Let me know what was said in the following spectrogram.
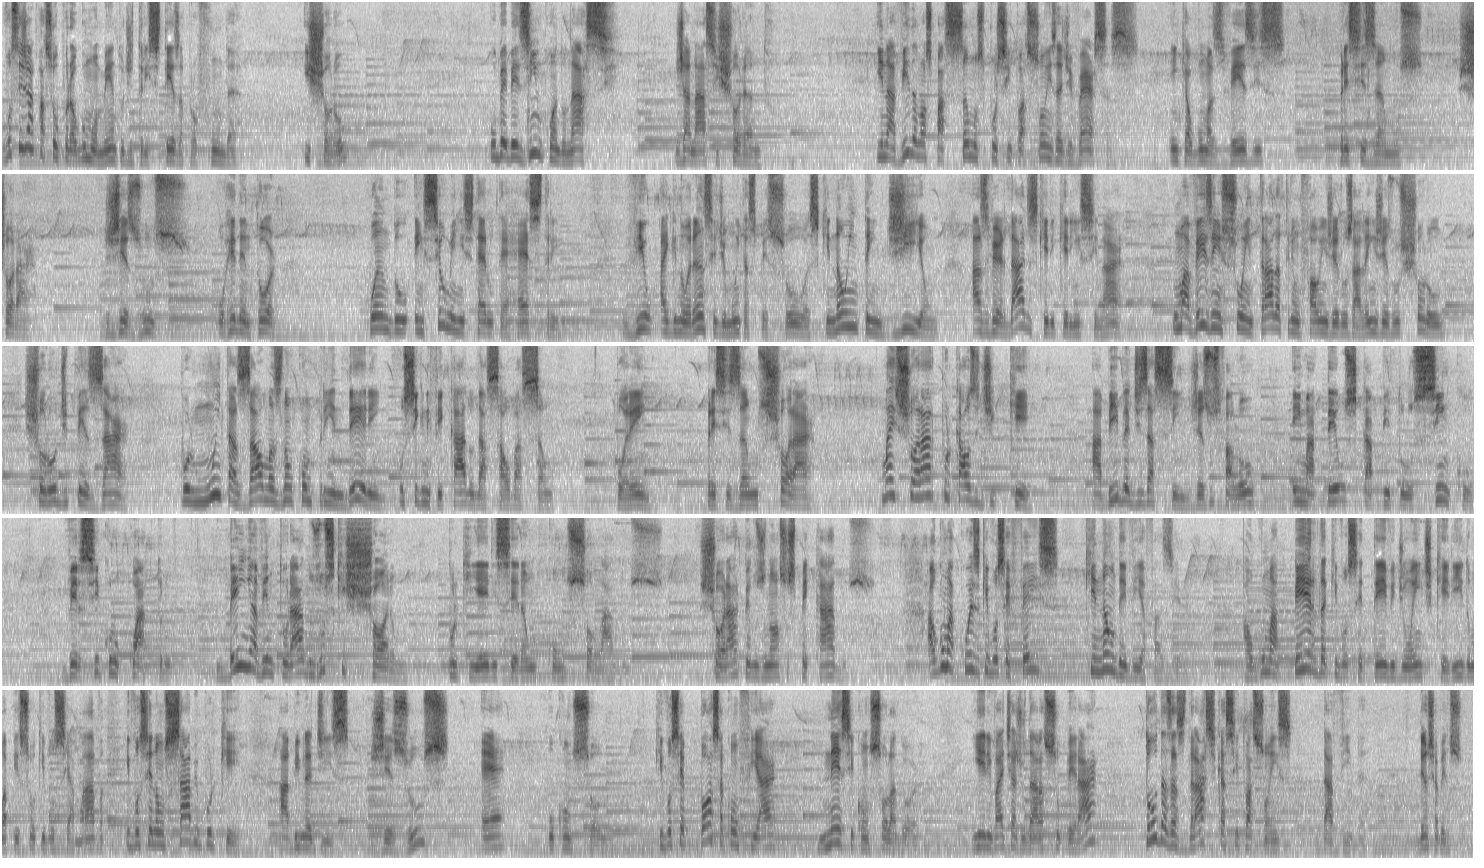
Você já passou por algum momento de tristeza profunda e chorou? O bebezinho, quando nasce, já nasce chorando. E na vida nós passamos por situações adversas em que algumas vezes precisamos chorar. Jesus, o Redentor, quando em seu ministério terrestre viu a ignorância de muitas pessoas que não entendiam as verdades que ele queria ensinar, uma vez em sua entrada triunfal em Jerusalém, Jesus chorou. Chorou de pesar por muitas almas não compreenderem o significado da salvação. Porém, precisamos chorar. Mas chorar por causa de quê? A Bíblia diz assim: Jesus falou em Mateus capítulo 5, versículo 4: Bem-aventurados os que choram, porque eles serão consolados. Chorar pelos nossos pecados. Alguma coisa que você fez que não devia fazer. Alguma perda que você teve de um ente querido, uma pessoa que você amava e você não sabe o porquê. A Bíblia diz: Jesus é o consolo. Que você possa confiar nesse consolador e ele vai te ajudar a superar todas as drásticas situações da vida. Deus te abençoe.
